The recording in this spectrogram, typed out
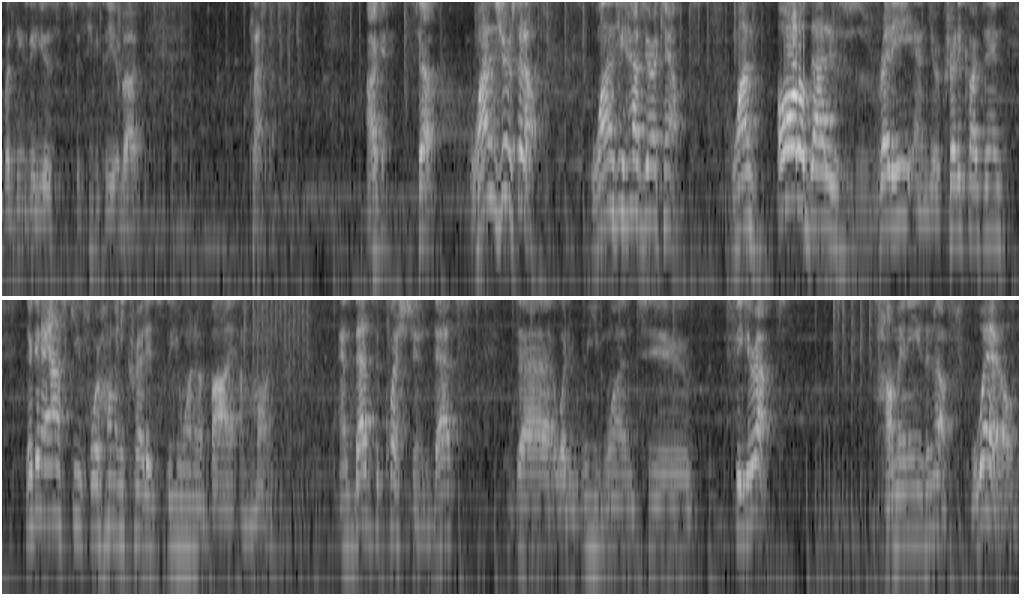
but this video is specifically about ClassPass. Okay, so once you're set up, once you have your account, once all of that is ready and your credit card's in, they're gonna ask you for how many credits do you wanna buy a month. And that's the question. That's the, what we want to figure out. How many is enough? Well,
